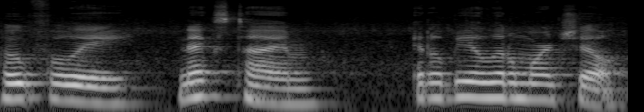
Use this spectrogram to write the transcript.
Hopefully, next time, it'll be a little more chill.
